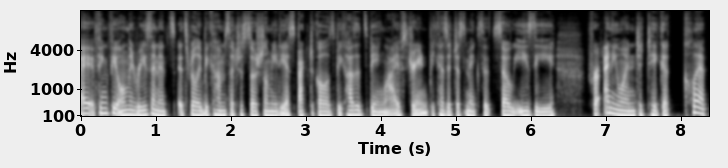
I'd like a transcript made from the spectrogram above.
I think the only reason it's it's really become such a social media spectacle is because it's being live streamed because it just makes it so easy for anyone to take a clip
